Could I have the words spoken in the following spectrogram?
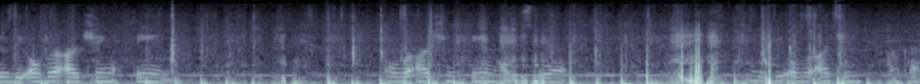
Is the overarching theme? Overarching theme, Holy Spirit. What is the overarching? Okay.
